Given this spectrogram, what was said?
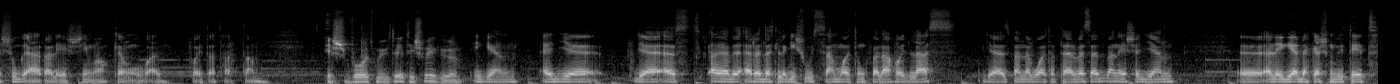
sugárral és sima kemóval folytathattam. És volt műtét is végül? Igen. Egy, ugye ezt eredetileg is úgy számoltunk vele, hogy lesz, ugye ez benne volt a tervezetben, és egy ilyen elég érdekes műtét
